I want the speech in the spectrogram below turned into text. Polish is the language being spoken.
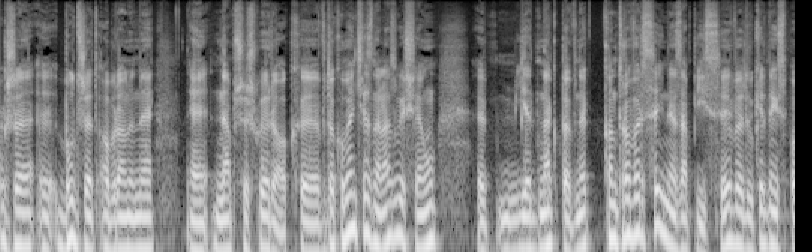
także e, budżet obronny e, na przyszły rok. E, w dokumencie znalazły się jednak pewne kontrowersyjne zapisy. Według jednej z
